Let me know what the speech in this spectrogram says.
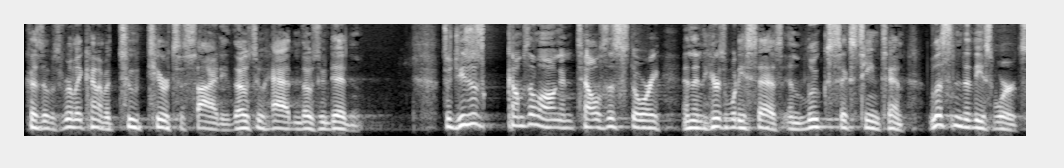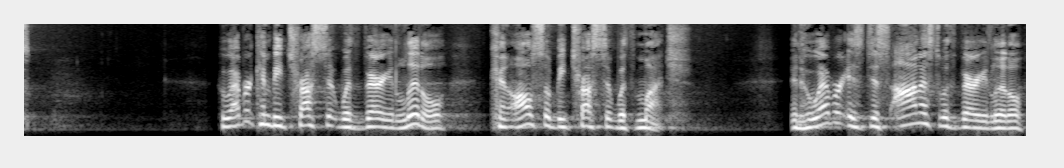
because it was really kind of a two tiered society those who had and those who didn't. So Jesus comes along and tells this story, and then here's what he says in Luke 16 10. Listen to these words Whoever can be trusted with very little can also be trusted with much. And whoever is dishonest with very little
